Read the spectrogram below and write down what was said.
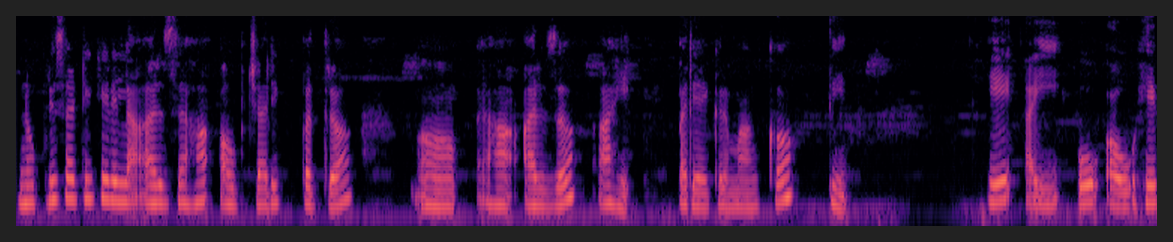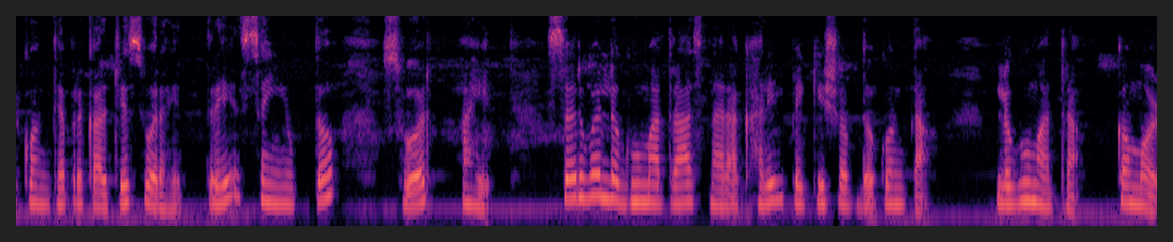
नोकरीसाठी केलेला अर्ज हा औपचारिक पत्र हा अर्ज आहे. पर्याय क्रमांक तीन. ए आई ओ औ हे कोणत्या प्रकारचे स्वर आहेत? तर हे संयुक्त स्वर आहेत. सर्व लघुमात्रा असणारा खालीलपैकी शब्द कोणता? लघुमात्रा कमळ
